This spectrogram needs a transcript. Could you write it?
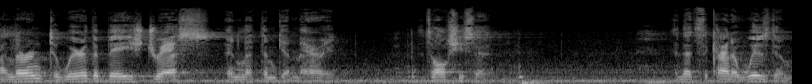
I learned to wear the beige dress and let them get married. That's all she said. And that's the kind of wisdom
